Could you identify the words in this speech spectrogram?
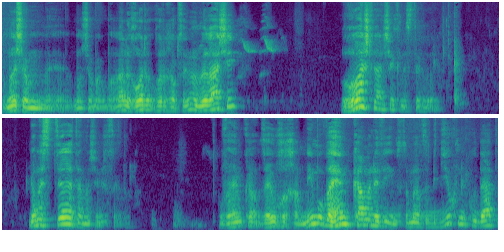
אומר שם, אומר שם בגמרא, לכל אחד בסמים, אומר רש"י, ראש לאנשי כנסת הגדולה. גם אסתר הייתה מאנשי כנסת הגדולה. ובהם זה היו חכמים ובהם כמה נביאים. זאת אומרת, זה בדיוק נקודת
